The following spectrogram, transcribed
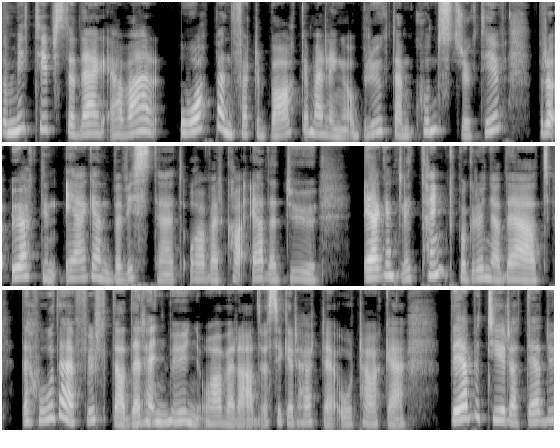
Så mitt tips til deg er å være åpen for tilbakemeldinger og bruke dem konstruktivt for å øke din egen bevissthet over hva er det du egentlig tenker på grunn av det at det hodet er fullt av, det renner munnen over av. Du har sikkert hørt det ordtaket. Det betyr at det du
